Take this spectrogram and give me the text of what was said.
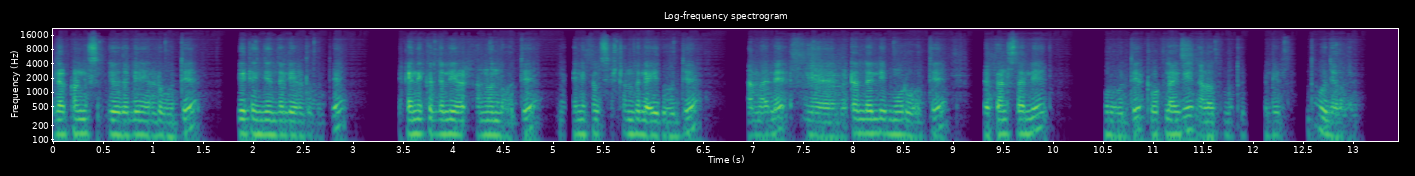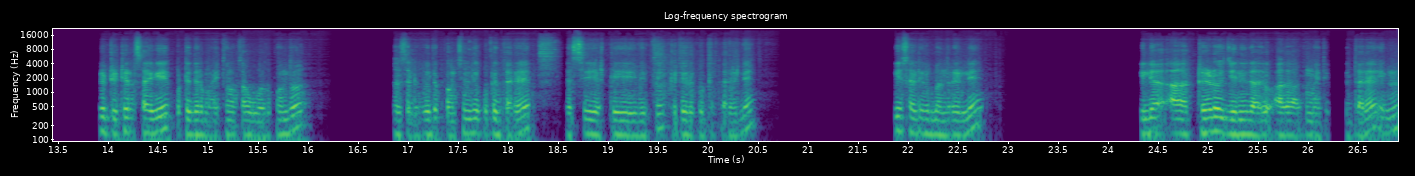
ಎಲೆಕ್ಟ್ರಾನಿಕ್ಸ್ ಇದರಲ್ಲಿ ಎರಡು ಹುದ್ದೆ, ಹೀಟ್ ಇಂಜಿನ್ದಲ್ಲಿ ಎರಡು ಹುದ್ದೆ ಮೆಕ್ಯಾನಿಕಲ್ದಲ್ಲಿ ಹನ್ನೊಂದು ಹುದ್ದೆ, ಮೆಕ್ಯಾನಿಕಲ್ ಸಿಸ್ಟಮ್ದಲ್ಲಿ ಐದು ಹುದ್ದೆ, ಆಮೇಲೆ ಮೆಟಲ್ದಲ್ಲಿ ಮೂರು ಹುದ್ದೆ ವೆಪನ್ಸಲ್ಲಿ ಮೂರು ಹುದ್ದೆ, ಟೋಟಲ್ ಆಗಿ ನಲವತ್ತೊಂಬತ್ತು ಹುದ್ದೆಗಳಿವೆ. ಈ ಡೀಟೇಲ್ಸ್ ಆಗಿ ಕೊಟ್ಟಿದ್ದಾರೆ ಮಾಹಿತಿ ತಾವು ಓದ್ಕೊಂಡು ಸರ್ಟಿಫಿಕೇಟ್ ಫಂಕ್ಷನ್ಗೆ ಕೊಟ್ಟಿದ್ದಾರೆ. ಎಸ್ ಸಿ, ಎಸ್ ಟಿ ರೀತಿ ಕೆಟಗರಿ ಕೊಟ್ಟಿದ್ದಾರೆ ಇಲ್ಲಿ. ಈ ಸೈಡಿಗೆ ಬಂದರೆ ಇಲ್ಲಿ ಇಲ್ಲಿ, ಆ ಟ್ರೇಡ್ ಏನಿದೆ ಅದು ಅದು ಮಾಹಿತಿ ಕೊಟ್ಟಿದ್ದಾರೆ. ಇನ್ನು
